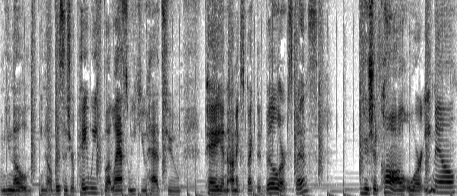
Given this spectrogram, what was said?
Um, you know, you know, this is your pay week, but last week you had to pay an unexpected bill or expense. You should call or email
